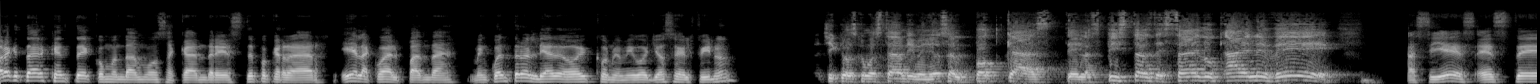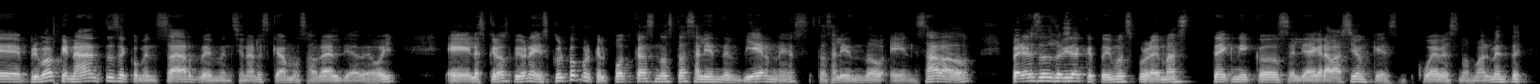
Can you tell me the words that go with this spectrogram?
Hola, ¿qué tal, gente? ¿Cómo andamos? Acá Andrés de Pokerrar y de la Cueva del Panda. Me encuentro el día de hoy con mi amigo Yo Soy el Fino. Hola, chicos, ¿cómo están? Bienvenidos al podcast de las pistas de Psyduck ALB. Así es. Este, primero que nada, antes de comenzar de mencionarles que vamos a hablar el día de hoy, eh, les queremos pedir una disculpa porque el podcast no está saliendo en viernes, está saliendo en sábado, pero eso es debido a que tuvimos problemas técnicos el día de grabación, que es jueves normalmente.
